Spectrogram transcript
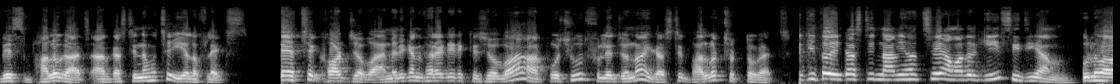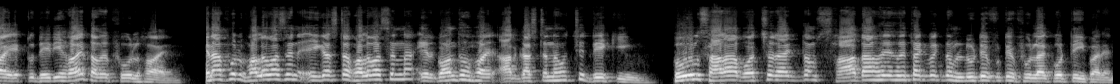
বেশ ভালো গাছ। আর গাছটির নাম হচ্ছে ইয়েলো ফ্লেক্স এটা হচ্ছে ঘট জবা। আমেরিকান ভ্যারাইটির একটি জবা আর প্রচুর ফুলের জন্য এই গাছটি ভালো ছোট্ট গাছ। তো এই গাছটির নামই হচ্ছে আমাদের কি? সিজিয়াম ফুল হয় একটু দেরি হয়, তবে ফুল হয়। এনা ফুল ভালোবাসেন, এই গাছটা ভালোবাসেন না, এর গন্ধ হয়, আর গাছটার নাম হচ্ছে ডেকিং ফুল সারা বছর একদম সাদা হয়ে হয়ে থাকবে, একদম লুটে ফুটে ফুল হয় করতেই পারেন।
